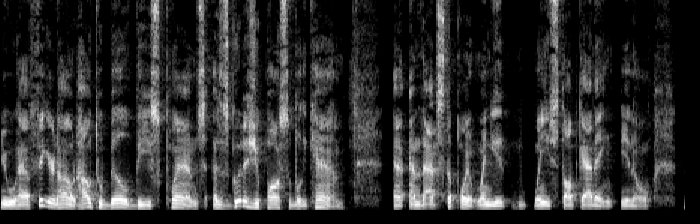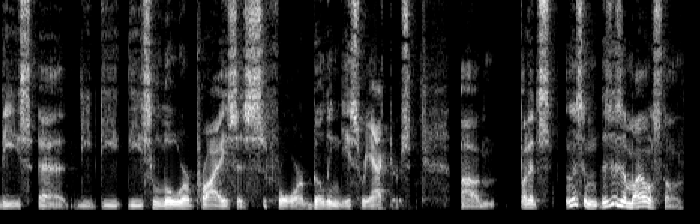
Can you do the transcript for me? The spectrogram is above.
you have figured out how to build these plans as good as you possibly can. And that's the point when you when you stop getting you know these uh, the, the these lower prices for building these reactors. Um, but it's listen this is a milestone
